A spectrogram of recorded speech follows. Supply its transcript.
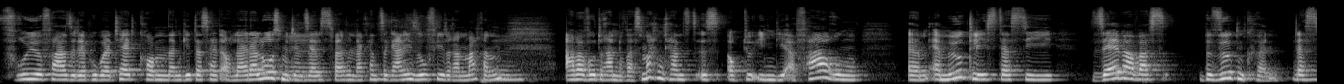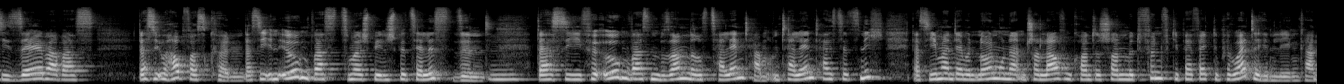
frühe Phase der Pubertät kommen, dann geht das halt auch leider los mit den Selbstzweifeln. Da kannst du gar nicht so viel dran machen. Aber woran du was machen kannst, ist, ob du ihnen die Erfahrung ähm, ermöglicht, dass sie selber was bewirken können, dass sie selber was, dass sie überhaupt was können, dass sie in irgendwas zum Beispiel ein Spezialist sind, dass sie für irgendwas ein besonderes Talent haben. Und Talent heißt jetzt nicht, dass jemand, der mit neun Monaten schon laufen konnte, schon mit fünf die perfekte Pirouette hinlegen kann,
